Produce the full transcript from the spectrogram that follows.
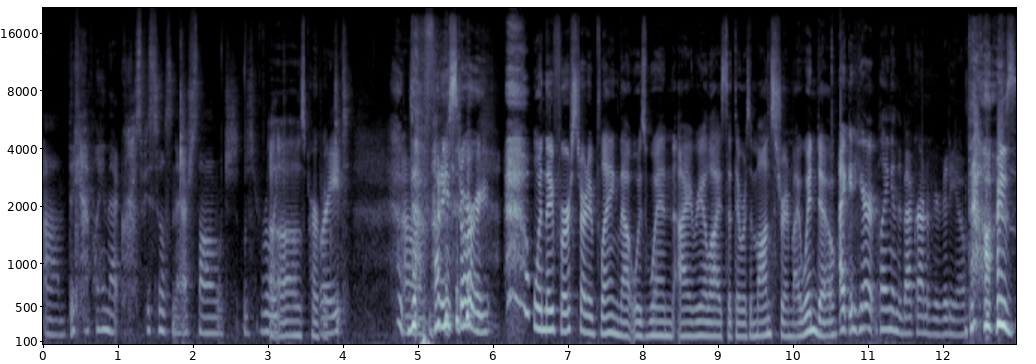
Um, they kept playing that Crosby, Stills, Nash song, which was really Oh, it was perfect. great. the funny story when they first started playing that was when I realized that there was a monster in my window. I could hear it playing in the background of your video. That was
